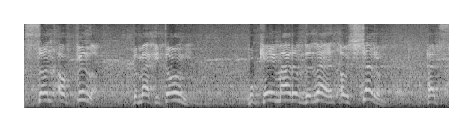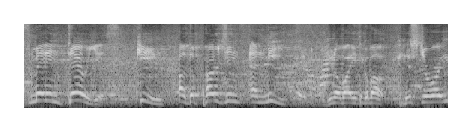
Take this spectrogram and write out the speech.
son of Philip, the Macedonian, who came out of the land of Chettiim, had smitten Darius, king of the Persians and Medes. You know about anything about history,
